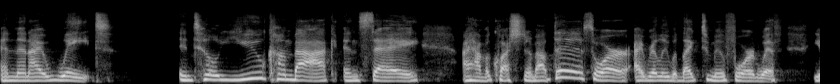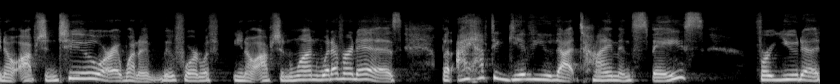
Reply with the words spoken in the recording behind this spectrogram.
And then I wait until you come back and say i have a question about this or i really would like to move forward with you know option 2 or i want to move forward with you know option 1 whatever it is. But i have to give you that time and space for you to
